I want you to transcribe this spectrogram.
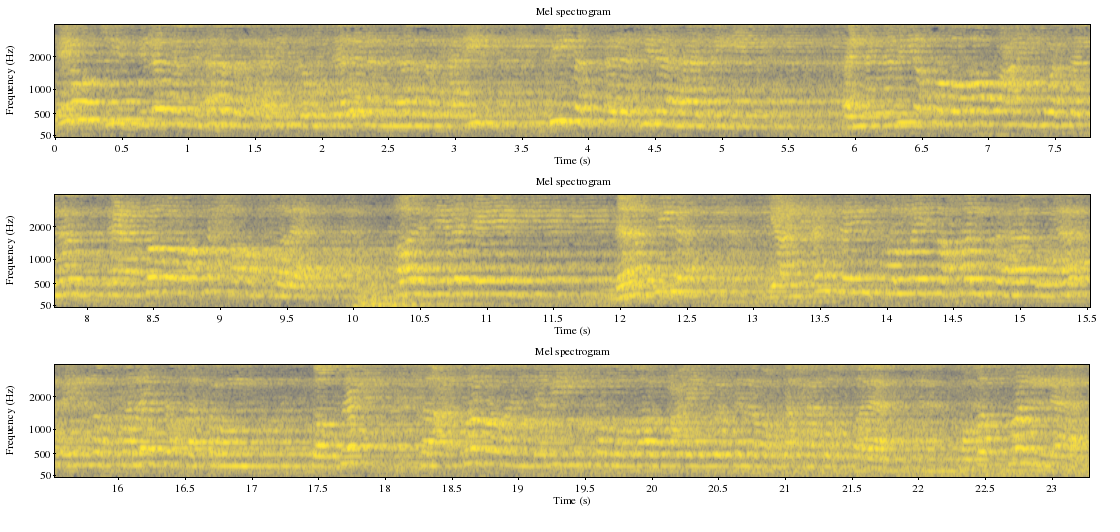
إيه وجه الدلاله من هذا الحديث أو الدلالة من هذا أن النبي صلى الله عليه وسلم اعتبر صحة الصلاة. قال هي لك إيه؟ نافلة. يعني أنت إن صليت خلف هؤلاء فإن الصلاة خلفهم تصح فاعتبر النبي صلى الله عليه وسلم صحة الصلاة. وقد صلى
